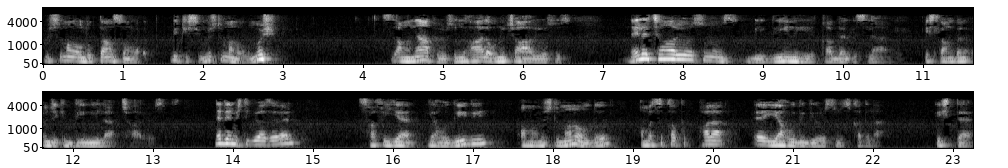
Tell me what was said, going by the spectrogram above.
Müslüman olduktan sonra bir kişi Müslüman olmuş siz ama ne yapıyorsunuz? Hala onu çağırıyorsunuz. Neyle çağırıyorsunuz? Bir dinihi kablel İslami. İslam'dan önceki diniyle çağırıyorsunuz. Ne demiştik biraz evvel? Safiye Yahudiydi ama Müslüman oldu. Ama siz kalkıp hala ey Yahudi diyorsunuz kadına. İşte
